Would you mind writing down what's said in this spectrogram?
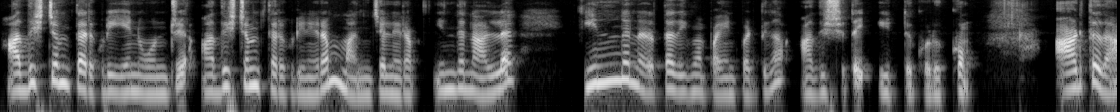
அதிர்ஷ்டம் தரக்கூடிய எண் ஒன்று அதிர்ஷ்டம் தரக்கூடிய நிறம் மஞ்சள் நிறம். இந்த நாளில் இந்த நிறத்தை அதிகமாக பயன்படுத்துங்க அதிர்ஷ்டத்தை ஈட்டு கொடுக்கும். அடுத்ததா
